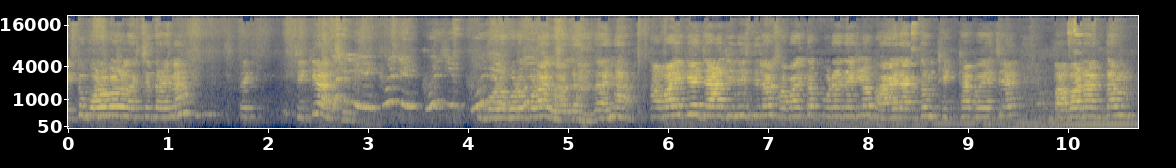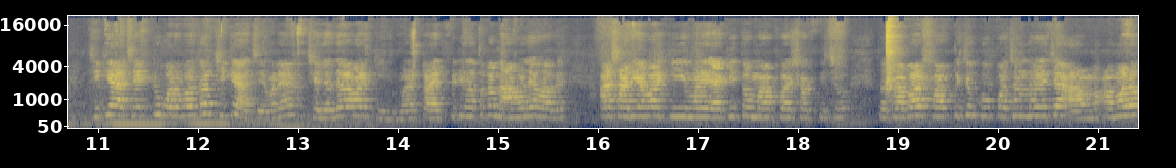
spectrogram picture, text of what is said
একটু বড় বড় লাগছে, তাই না? ঠিকই আছে। বড় বড় করাই ভালো, তাই না? সবাইকে যা জিনিস দিলাম, সবাই তো পরে দেখল, ভাইয়ের একদম ঠিকঠাক হয়েছে, বাবার একদম ঠিকই আছে, একটু বড় বড় তো ঠিকই আছে মানে ছেলেদের আবার কি? মানে টাইট ফিটিং অতটা না হলে হবে। আর শাড়ি আবার কি মানে একই তো মাপ হয় সব কিছু তো সবার সব কিছু খুব পছন্দ হয়েছে। আমারও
